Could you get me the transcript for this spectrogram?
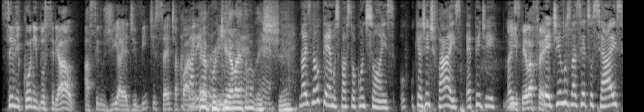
Silicone industrial, a cirurgia é de 27 a 40 É, porque mil. ela É, entra no... é. Ixi, é. Nós não temos, pastor, condições. O, o que a gente faz é pedir. Nós E pela fé. pedimos nas redes sociais,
